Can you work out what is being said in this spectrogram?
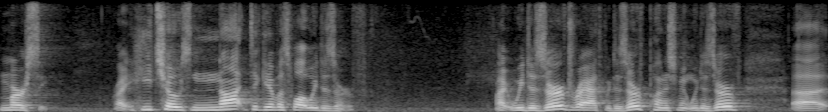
mercy, right? He chose not to give us what we deserve. Right? We deserved wrath, we deserved punishment, we deserve uh,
